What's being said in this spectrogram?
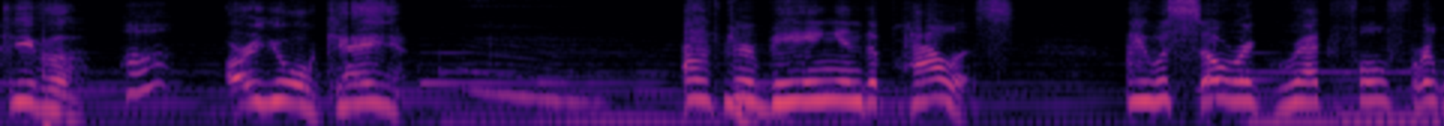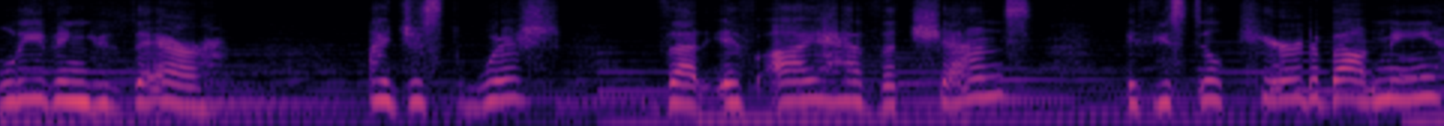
Kiva, are you okay? After being in the palace, I was so regretful for leaving you there. I just wish that if I had the chance, if you still cared about me,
